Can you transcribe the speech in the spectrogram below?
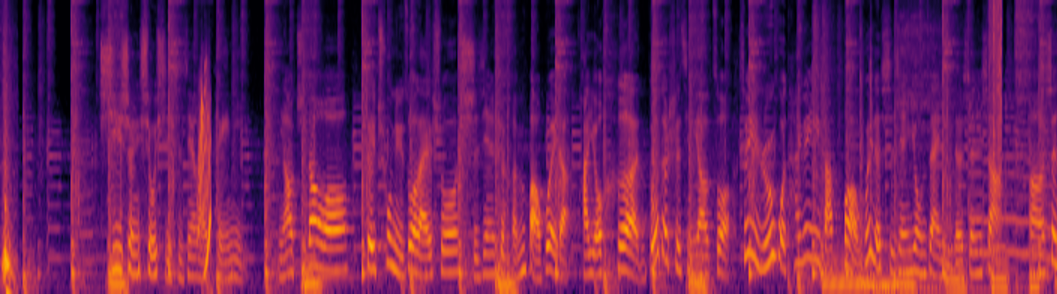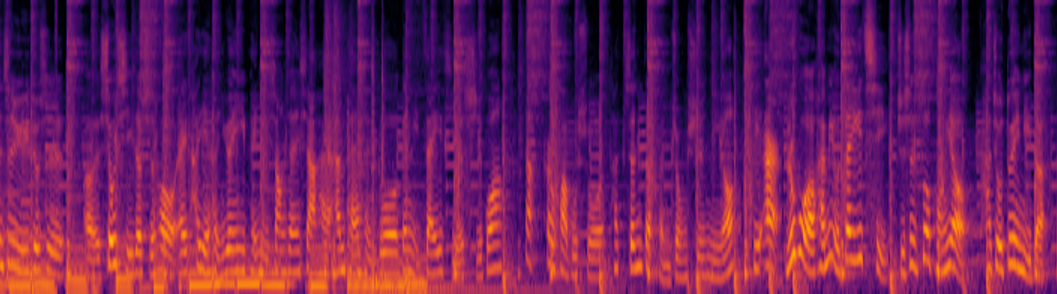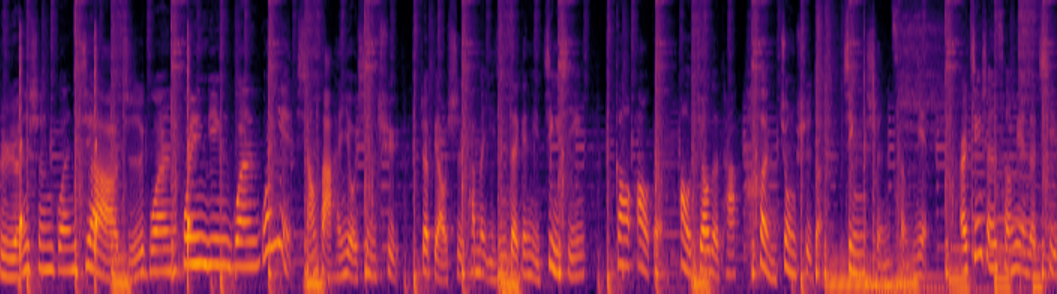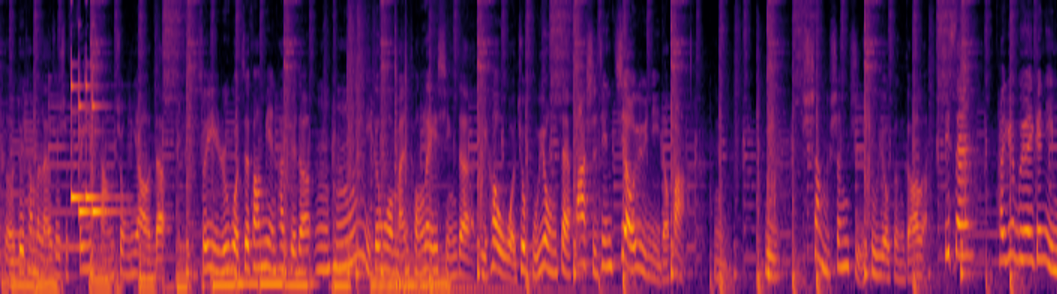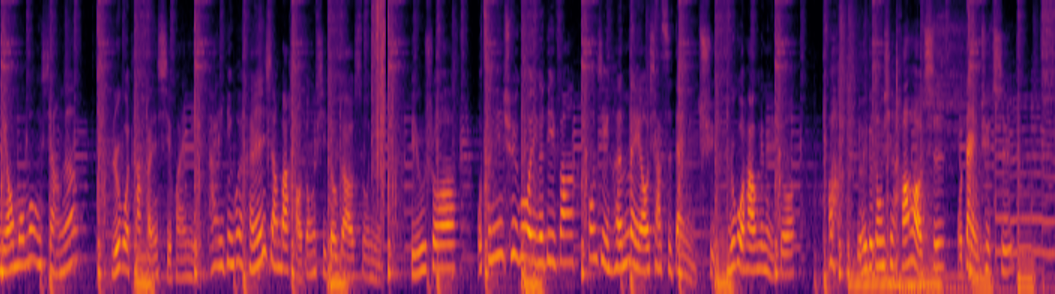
牺牲休息时间来陪你。你要知道哦，对处女座来说，时间是很宝贵的，他有很多的事情要做。所以，如果他愿意把宝贵的时间用在你的身上，呃，甚至于就是呃休息的时候，哎，他也很愿意陪你上山下海，安排很多跟你在一起的时光。那二话不说，他真的很重视你哦。第二，如果还没有在一起，只是做朋友，他就对你的人生观、价值观、婚姻观、观念、想法很有兴趣。这表示他们已经在跟你进行高傲的、傲娇的，他很重视的精神层面，而精神层面的契合对他们来说是非常重要的。所以，如果这方面他觉得，嗯哼，你跟我蛮同类型的，以后我就不用再花时间教育你的话，嗯，你上升指数又更高了。第三，他愿不愿意跟你描摹梦想呢？如果他很喜欢你，他一定会很想把好东西都告诉你。比如说，我曾经去过一个地方，风景很美哦，下次带你去。如果他要跟你说，啊，有一个东西好好吃，我带你去吃。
